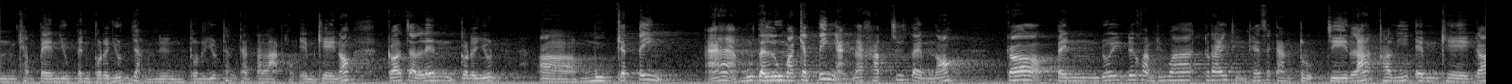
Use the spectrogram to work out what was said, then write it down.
ำแคมเปญอยู่เป็นกลยุทธ์อย่างหนึ่งกลยุทธ์ทางการตลาดของ MK เนาะก็จะเล่นกลยุทธ์มูเก็ตติ้งอ่ามูเตลูมาร์เก็ตติ้งอะนะครับ ชื่อเต็มเนาะ ก็เป็นด้วยด้วยความที่ว่าใกล้ถึงเทศกาลตรุษจีนละคราวนี้ MK ก็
